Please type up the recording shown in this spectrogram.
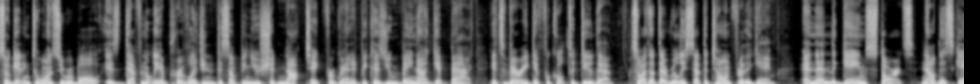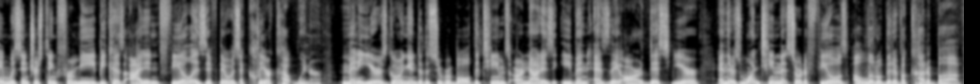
so getting to one Super Bowl is definitely a privilege and it is something you should not take for granted because you may not get back. It's very difficult to do that. So I thought that really set the tone for the game. And then the game starts. Now, this game was interesting for me because I didn't feel as if there was a clear cut winner. Many years going into the Super Bowl, the teams are not as even as they are this year. And there's one team that sort of feels a little bit of a cut above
